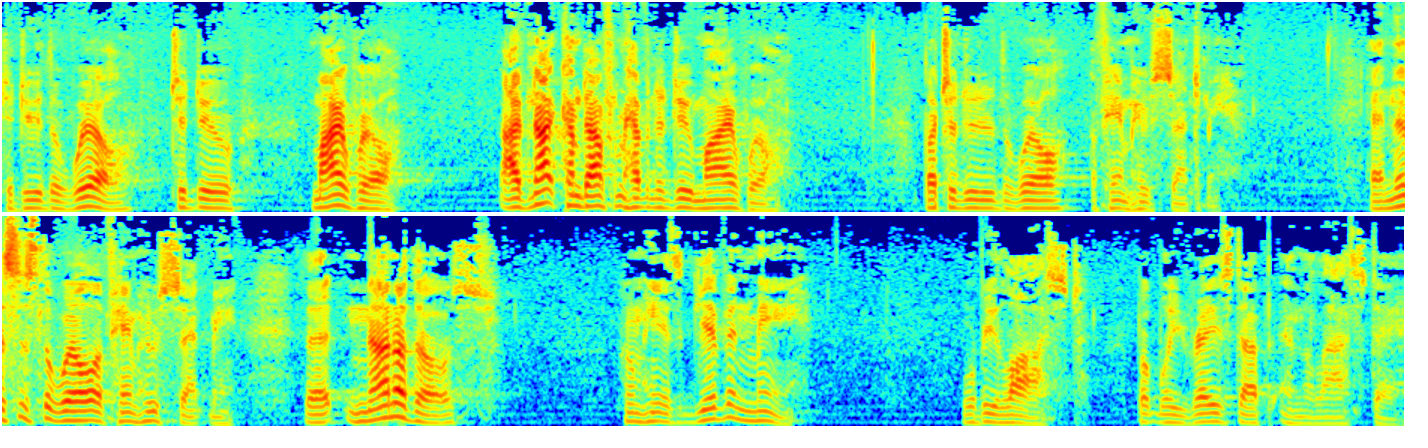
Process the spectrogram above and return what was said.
to do the will, to do my will. I've not come down from heaven to do my will, but to do the will of him who sent me. And this is the will of him who sent me, that none of those whom he has given me will be lost, but will be raised up in the last day.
